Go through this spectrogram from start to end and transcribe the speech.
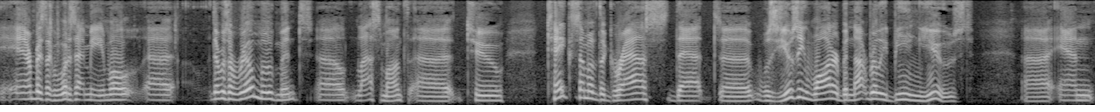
everybody's like, well, what does that mean? Well, uh, there was a real movement uh, last month to take some of the grass that was using water but not really being used, and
